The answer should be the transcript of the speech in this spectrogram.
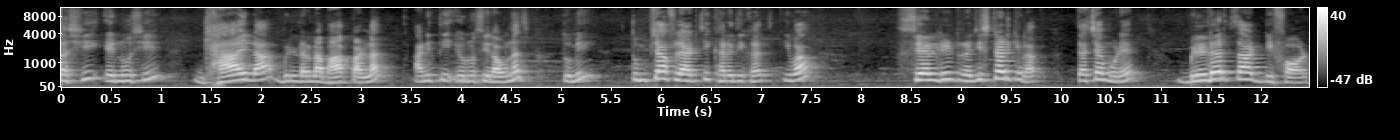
तशी एन ओ सी घ्यायला बिल्डरला भाग पाडलात आणि ती एन ओ सी लावूनच तुम्ही तुमच्या फ्लॅटची खरेदी खत किंवा सेल डीड रजिस्टर्ड केलात. त्याच्यामुळे बिल्डरचा डिफॉल्ट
